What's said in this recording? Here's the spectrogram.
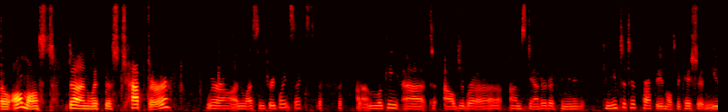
So almost done with this chapter. We're on lesson 3.6. I'm looking at algebra um, standard of commutative property of multiplication. You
